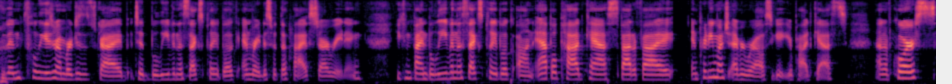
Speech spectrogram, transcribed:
then please remember to subscribe to Bleav in the Sex Playbook and rate us with a five star rating. You can find Bleav in the Sex Playbook on Apple Podcasts, Spotify, and pretty much everywhere else you get your podcasts. And of course,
